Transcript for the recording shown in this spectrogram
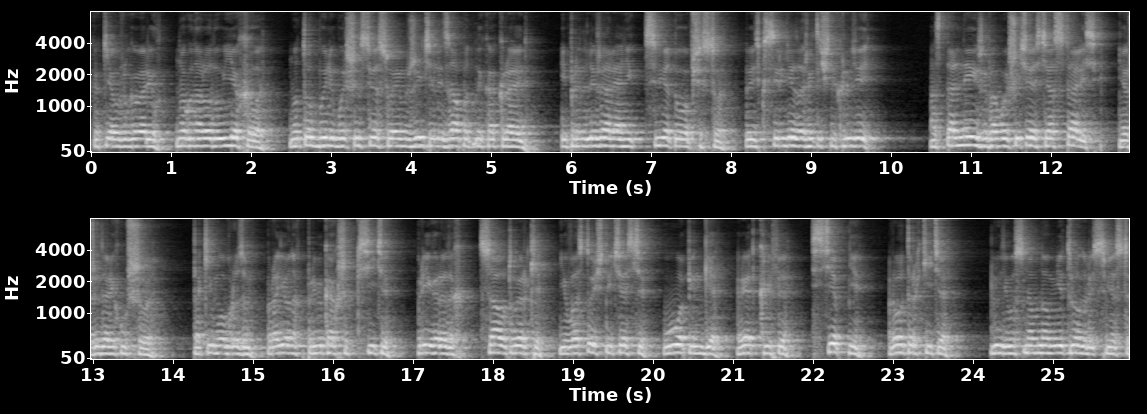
как я уже говорил, много народу уехало, но то были в большинстве своем жители западных окраин, и принадлежали они к свету общества, то есть к среде зажиточных людей. Остальные же по большей части остались и ожидали худшего. Таким образом, в районах, примыкавших к Сити, пригородах, Саутверке и в восточной части Уоппинге, Редклифе, Степни, Роттерхите, люди в основном не тронулись с места,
